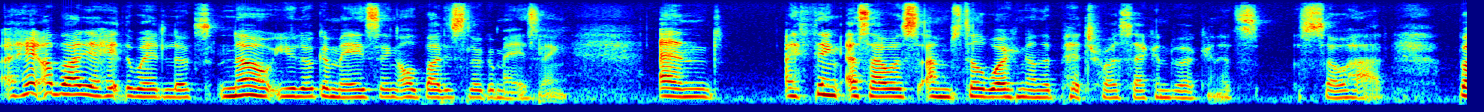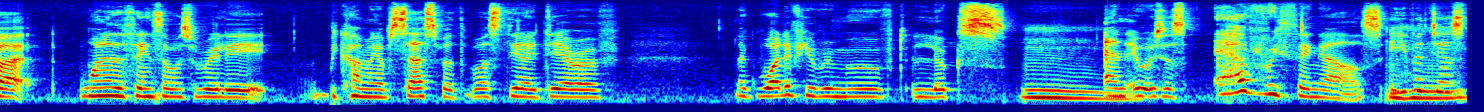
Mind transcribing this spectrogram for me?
I hate my body, I hate the way it looks. No, you look amazing, all bodies look amazing. And I think as I was, I'm still working on the pitch for a second book, and it's so hard. But one of the things I was really becoming obsessed with was the idea of like what if you removed looks Mm. and it was just everything else even just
